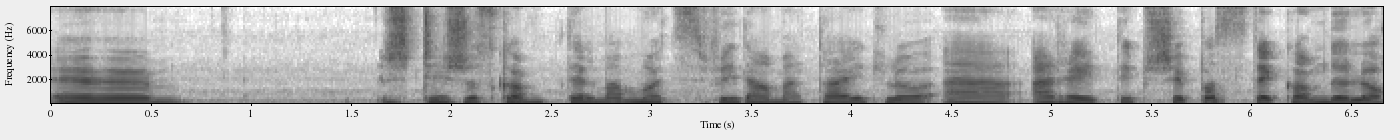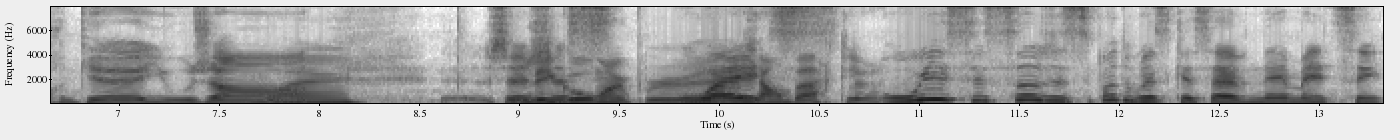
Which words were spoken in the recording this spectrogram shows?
euh, J'étais juste comme tellement motivée dans ma tête là, à arrêter. Puis je sais pas si c'était comme de l'orgueil ou genre... ouais. Euh, je- L'ego je- un peu euh, Ouais, qui embarque, là. Oui, c'est ça. Je sais pas d'où est-ce que ça venait, mais tu sais,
